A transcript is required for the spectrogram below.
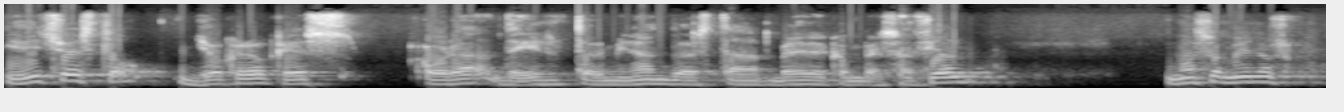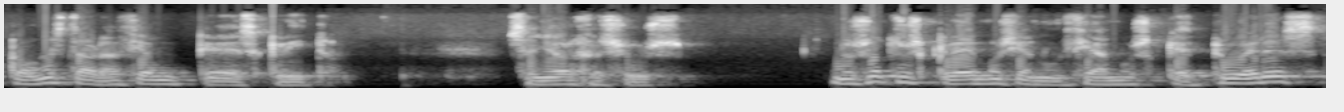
Y dicho esto, yo creo que es hora de ir terminando esta breve conversación, más o menos con esta oración que he escrito. Señor Jesús, nosotros creemos y anunciamos que tú eres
